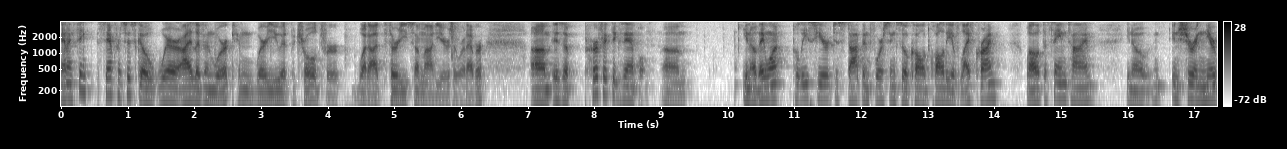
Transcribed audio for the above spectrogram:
And I think San Francisco, where I live and work, and where you had patrolled for what odd thirty some odd years or whatever, um, is a perfect example. Um, you know, they want police here to stop enforcing so-called quality of life crime, while at the same time, you know, ensuring near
